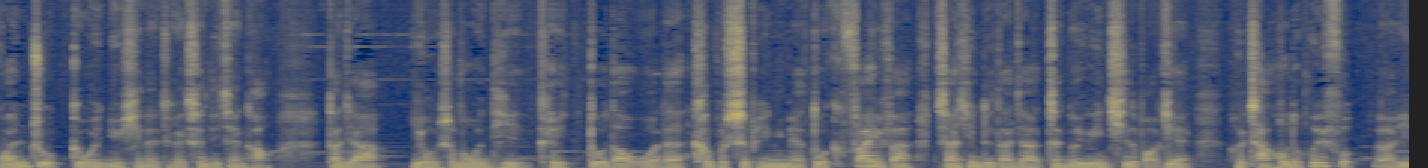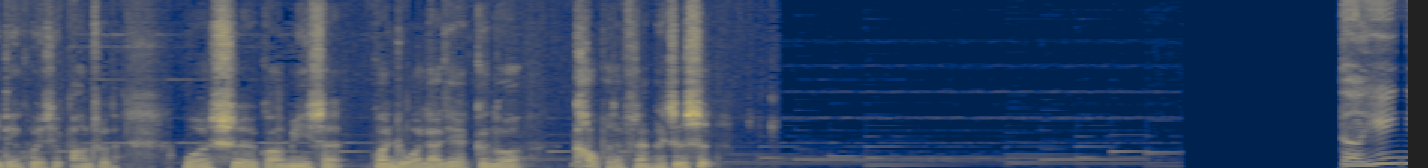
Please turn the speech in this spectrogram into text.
关注各位女性的这个身体健康。大家有什么问题，可以多到我的科普视频里面多翻一翻，相信对大家整个孕期的保健和产后的恢复，呃，一定会有帮助的。我是关晓明医生，关注我，了解更多靠谱的妇产科知识。抖音。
